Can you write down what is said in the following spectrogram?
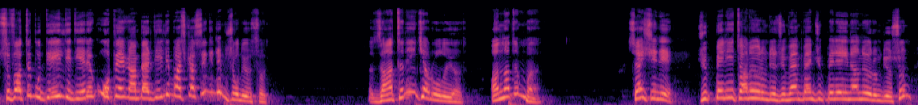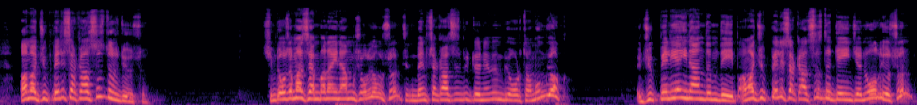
sıfatı bu değildi diyerek o peygamber değildi başkasıydı demiş oluyorsun. Zatını inkar oluyor. Anladın mı? Sen şimdi cübbeliyi tanıyorum diyorsun. Ben ben cübbeliye inanıyorum diyorsun. Ama cübbeli sakalsızdır diyorsun. Şimdi o zaman sen bana inanmış oluyor musun? Çünkü benim sakalsız bir dönemim, bir ortamım yok. E, cübbeliye inandım deyip ama cübbeli sakalsızdı deyince ne oluyorsun?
